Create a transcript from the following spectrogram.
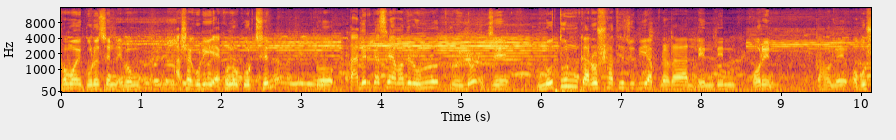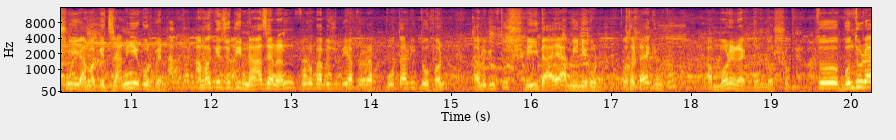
সময় করেছেন এবং আশা করি এখনও করছেন। তো তাদের কাছে আমাদের অনুরোধ রইল যে নতুন কারোর সাথে যদি আপনারা লেনদেন করেন, তাহলে অবশ্যই আমাকে জানিয়ে করবেন। আমাকে যদি না জানান, কোনোভাবে যদি আপনারা প্রতারিত হন, তাহলে কিন্তু সেই দায় আমি নেব না। কথাটা কিন্তু মনে রাখবেন দর্শক। তো বন্ধুরা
